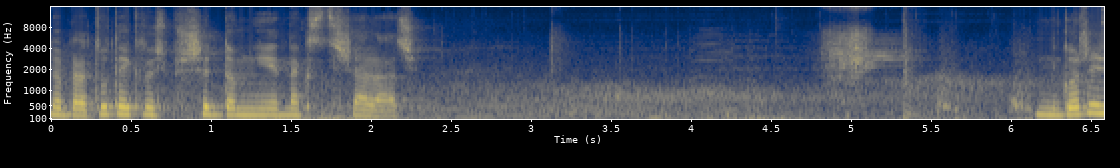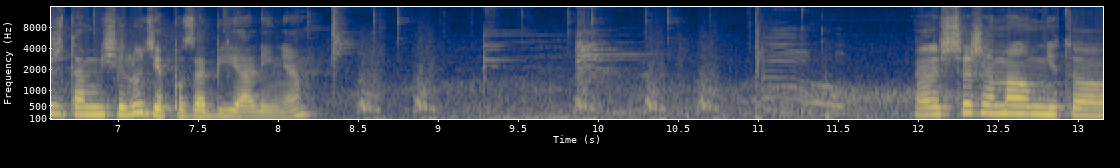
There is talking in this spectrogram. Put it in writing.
Dobra, tutaj ktoś przyszedł do mnie jednak strzelać. Gorzej, że tam mi się ludzie pozabijali, nie? Ale szczerze, mało mnie to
